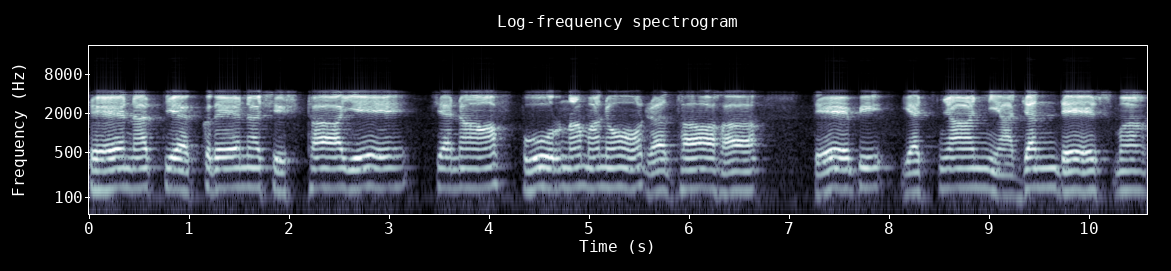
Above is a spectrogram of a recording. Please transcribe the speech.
तेन त्यक्तेन शिष्ठा ये जनाः पूर्णमनोरथाः तेऽपि यज्ञान्यजन्ते स्म।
